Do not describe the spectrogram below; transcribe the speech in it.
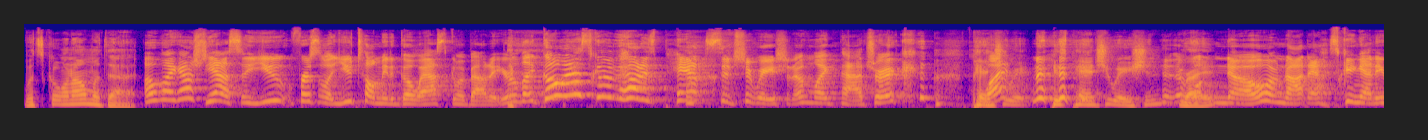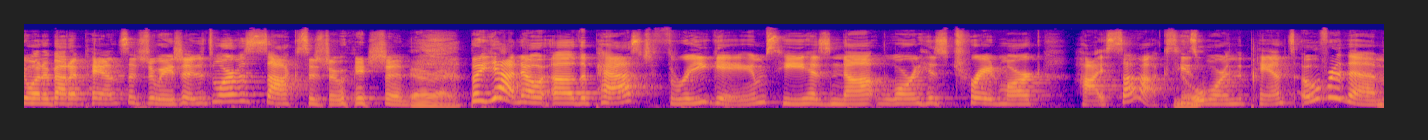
what's going on with that? Oh my gosh. Yeah. So you, first of all, you told me to go ask him about it. You're like, go ask him about his pants situation. I'm like, Patrick. Pantua- what? his pantuation, Well, right? no, I'm not asking anyone about a pants situation. It's more of a sock situation. All right. But yeah, no, uh, the past three games, he has not worn his trademark high socks. He's Nope. Uh-huh. worn the pants over them.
